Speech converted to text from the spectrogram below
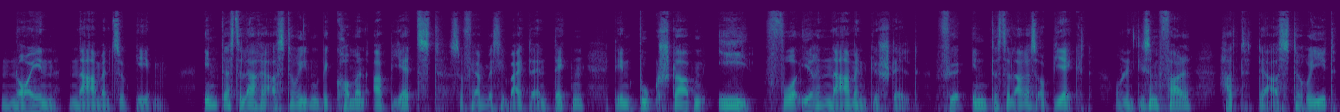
neuen Namen zu geben. Interstellare Asteroiden bekommen ab jetzt, sofern wir sie weiter entdecken, den Buchstaben I vor ihren Namen gestellt für interstellares Objekt. Und in diesem Fall hat der Asteroid,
